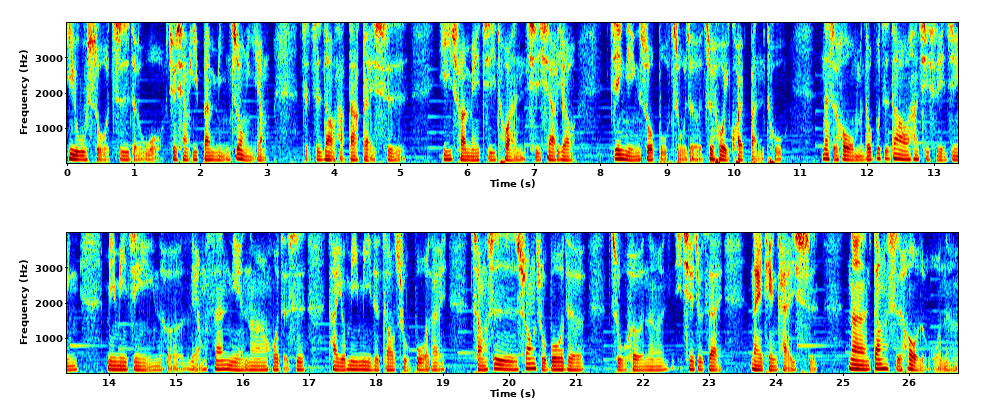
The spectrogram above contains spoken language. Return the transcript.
一无所知的我，就像一般民众一样，只知道它大概是一传媒集团旗下要经营所补足的最后一块版图。那时候我们都不知道他其实已经秘密经营了两三年啊，或者是他有秘密的找主播来尝试双主播的组合呢？一切就在那一天开始。那当时候的我呢，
